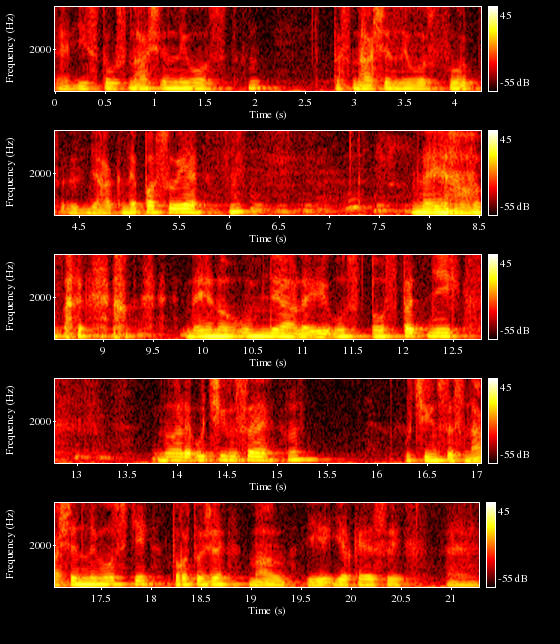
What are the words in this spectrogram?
jistou snášenlivost. Hm? Ta snášenlivost furt eh, nějak nepasuje. Hm? Nejenom, nejenom u mě, ale i u ostatních. No ale učím se, hm? učím se snášenlivosti, protože mám jakési, eh,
